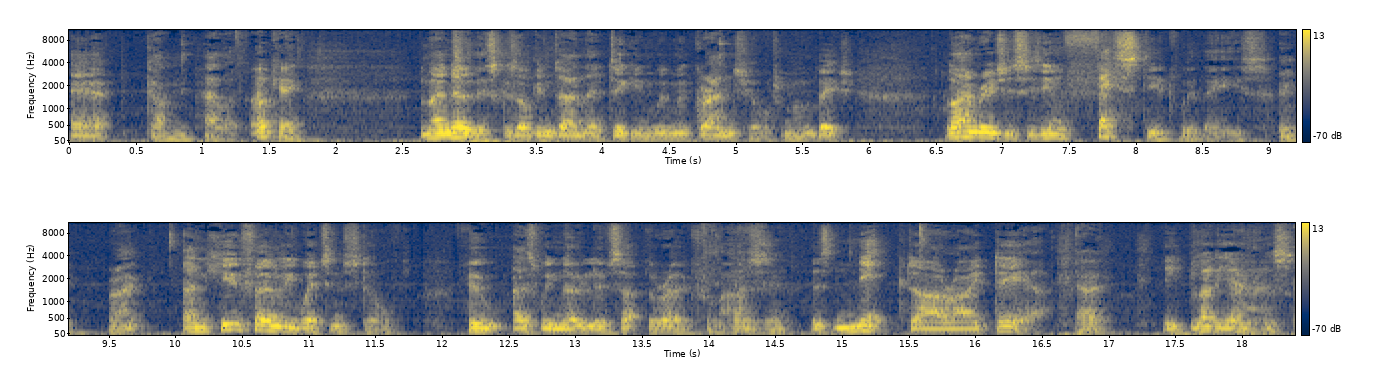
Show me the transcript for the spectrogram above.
air gun pellet. Okay. And I know this because I've been down there digging with my grandchildren on the beach. Lyme Regis is infested with these, Mm. right? And Hugh Fearnley-Whittingstall, who, as we know, lives up the road from us, Oh, has nicked our idea. Oh. He bloody has.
